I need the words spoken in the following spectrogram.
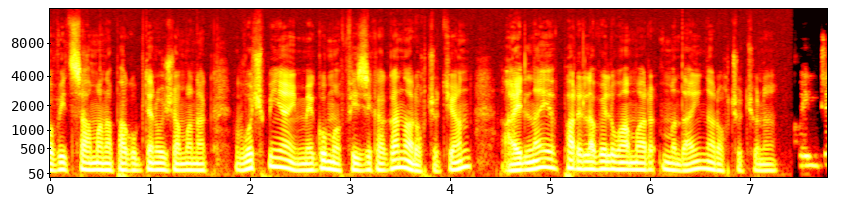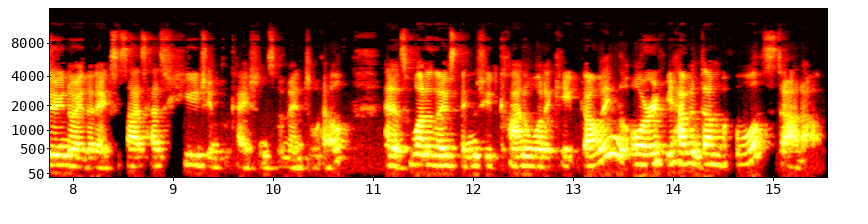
COVID սահմանափակումներու ժամանակ ոչ միայն մեգումը ֆիզիկական առողջության, այլ նաև բարելավելու համար մտային առողջությունը։ We do know that exercise has huge implications for mental health, and it's one of those things you'd kind of want to keep going, or if you haven't done before, start up.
